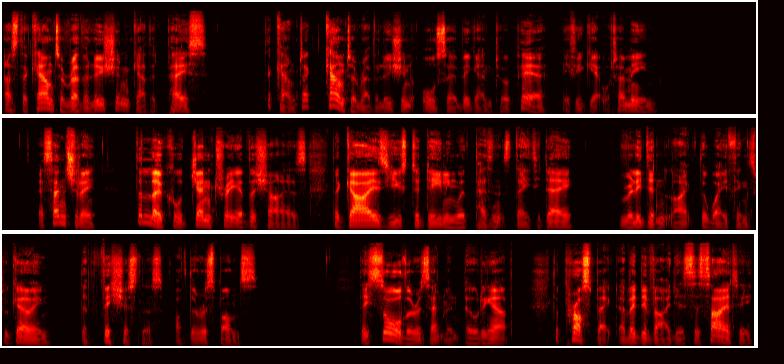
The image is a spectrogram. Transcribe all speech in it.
As the counter revolution gathered pace, the counter counter revolution also began to appear, if you get what I mean. Essentially, the local gentry of the shires, the guys used to dealing with peasants day to day, really didn't like the way things were going, the viciousness of the response. They saw the resentment building up, the prospect of a divided society,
